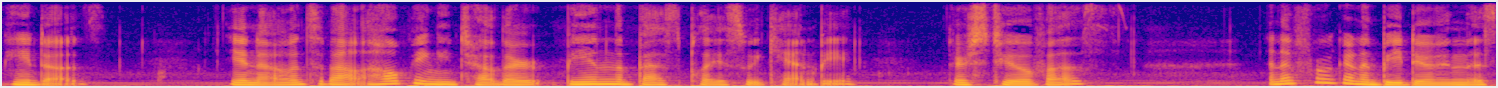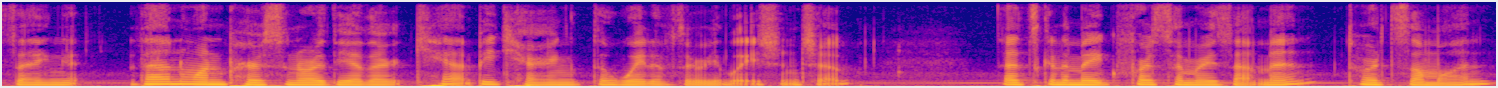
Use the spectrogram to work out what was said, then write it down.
he does. You know, it's about helping each other be in the best place we can be. There's two of us. And if we're going to be doing this thing, then one person or the other can't be carrying the weight of the relationship. That's going to make for some resentment towards someone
